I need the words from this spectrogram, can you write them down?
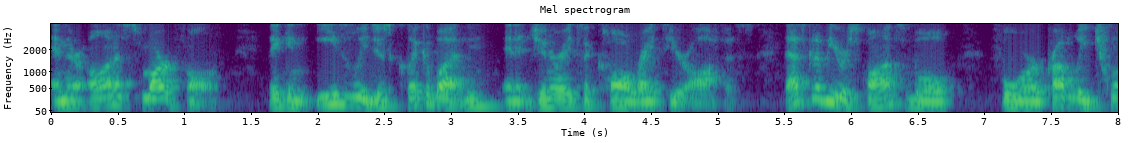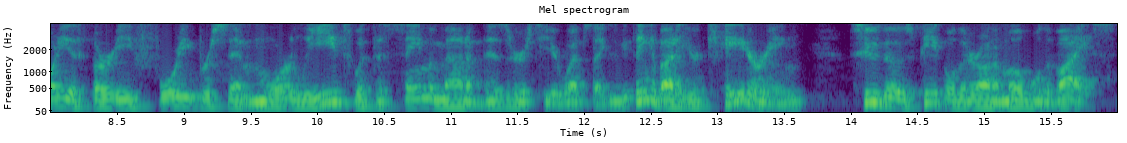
and they're on a smartphone, they can easily just click a button and it generates a call right to your office. That's going to be responsible for probably 20 to 30, 40% more leads with the same amount of visitors to your website. Because if you think about it, you're catering to those people that are on a mobile device.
